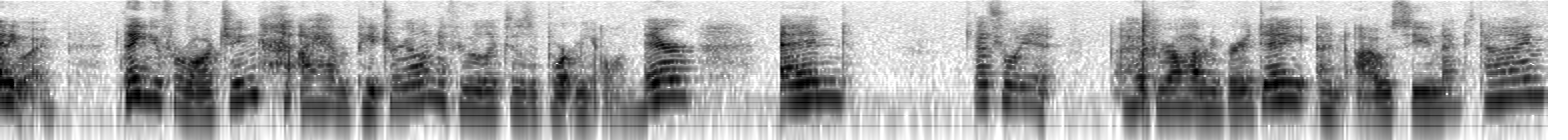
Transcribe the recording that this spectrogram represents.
Anyway, thank you for watching. I have a Patreon if you would like to support me on there, and that's really it. I hope you're all having a great day, and I will see you next time.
